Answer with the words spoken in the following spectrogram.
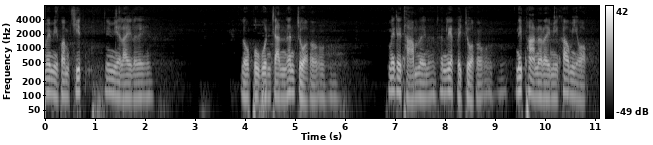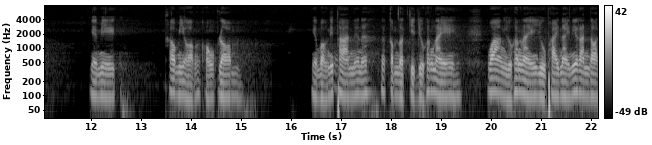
ไม่มีความคิด ไม่มีอะไรเลยหลวงปู่บุญจันทร์ท่านจวกไม่ได้ถามเลยนะ ท่านเรียกไปจวกนิพพานอะไรมีเข้ามีออก ยังมีเข้ามีออกของปลอม อย่างบอกนิพพานเนี่ยนะก็กำหนดจิตอยู่ข้างใน ว่างอยู่ข้างในอยู่ภายในนิรันดร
